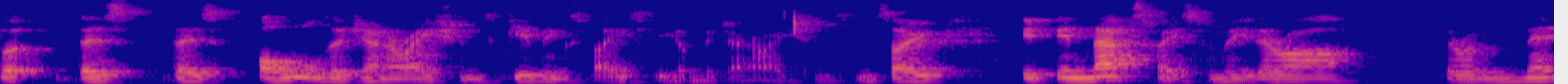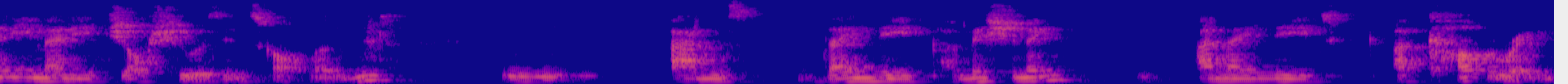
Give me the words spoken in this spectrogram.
But there's there's older generations giving space for younger generations, and so in, in that space for me, there are there are many many Joshuas in Scotland, mm-hmm. and they need permissioning, and they need a covering,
